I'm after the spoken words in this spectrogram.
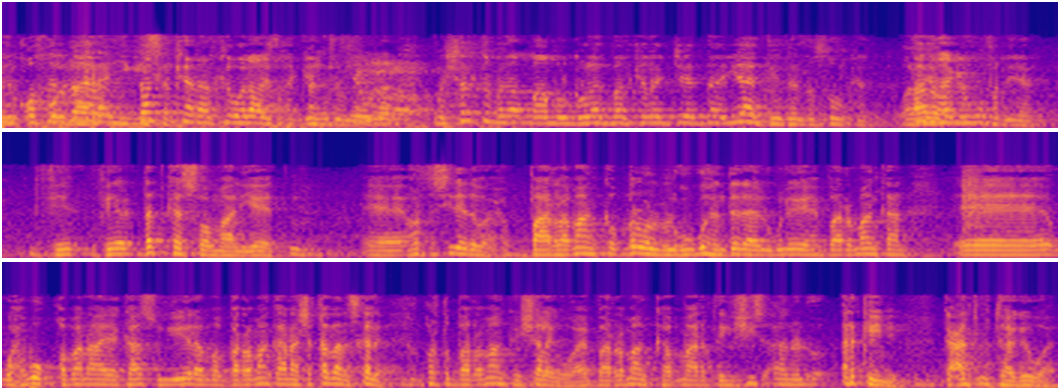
in qof walbaa ra'yigiisa dadkan aad ka walaacaysa xaggee joogaan ma shanta mada- maamul goboleed baad kala jeedaa yaa diidan dastuurkan. Walaal- dadka xaggee ugu fadhiyaan Fiir- fiir- dadka soomaaliyeed eh, horta sideeda baarlamaanka mar walba lagugu handadayo lagu leeyahay baarlamaankan eh, waxbuu qabanaya kaasuu yeela ama baarlamaankana shaqadan iskale horta baarlamaankii shalay waaye baarlamaanka maaragtay heshiis aanan arkaynin gacanta u taagay waaye.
